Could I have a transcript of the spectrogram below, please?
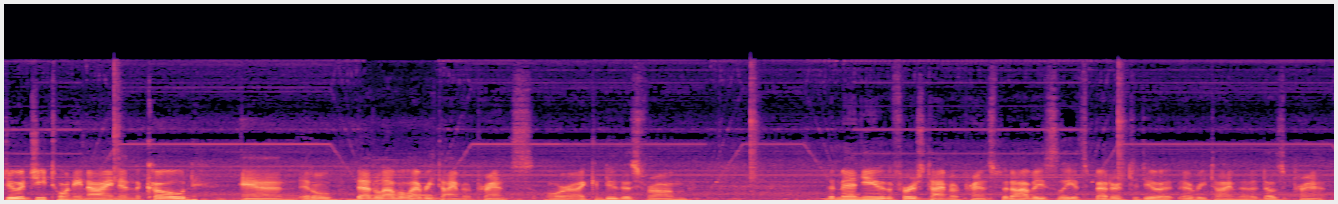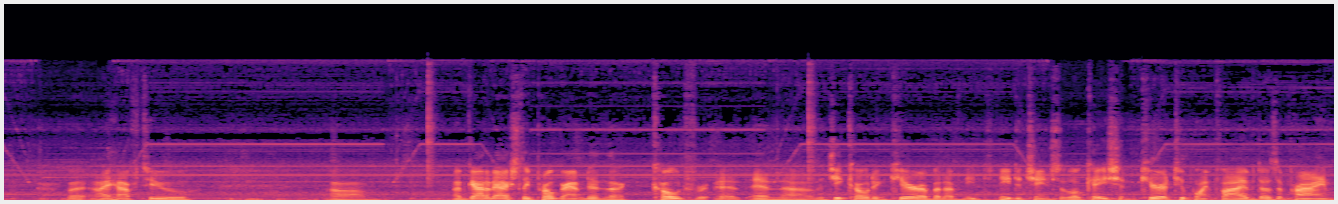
do a G29 in the code and it'll bed level every time it prints or I can do this from the menu the first time it prints but obviously it's better to do it every time that it does a print but I have to um, I've got it actually programmed in the code for in uh, the G code in Cura but I need need to change the location. Cura 2.5 does a prime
